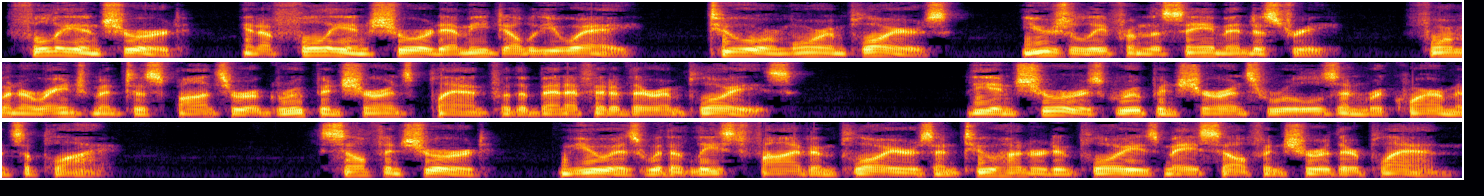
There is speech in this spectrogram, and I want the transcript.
Fully insured, in a fully insured MEWA, two or more employers, usually from the same industry, form an arrangement to sponsor a group insurance plan for the benefit of their employees. The insurer's group insurance rules and requirements apply. Self-insured, MEWAs with at least five employers and 200 employees may self-insure their plan.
